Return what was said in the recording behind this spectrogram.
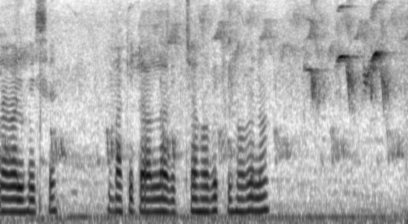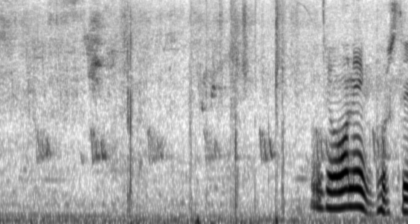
লাগানো হয়েছে। বাকিটা আল্লাহর ইচ্ছা হবে কি হবে না। যে অনেক ধরছে।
